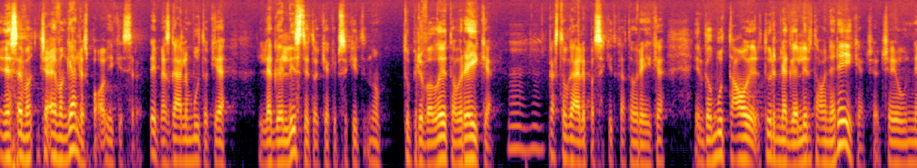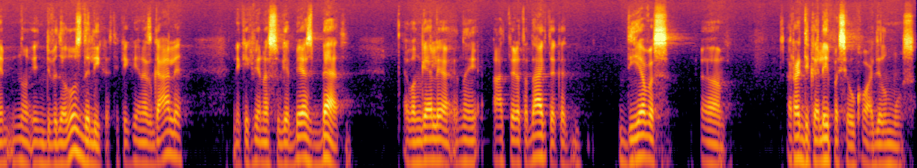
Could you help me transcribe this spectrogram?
nes eva, čia Evangelijos poveikis yra. Taip, mes galim būti tokie legalistai, tokie, kaip sakyti, nu, tu privalai, tau reikia. Mhm. Kas tau gali pasakyti, ką tau reikia. Ir galbūt tau ir tu ir negali ir tau nereikia. Čia, čia jau ne, nu, individualus dalykas. Tai kiekvienas gali, ne kiekvienas sugebės, bet Evangelija atveria tą daiktą, kad Dievas uh, radikaliai pasiaukoja dėl mūsų.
